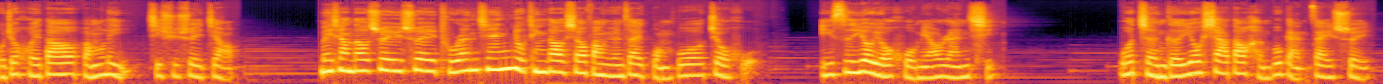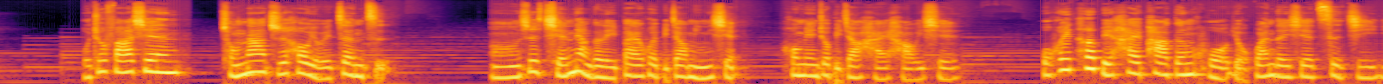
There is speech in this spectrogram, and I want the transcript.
我就回到房里继续睡觉。没想到睡一睡，突然间又听到消防员在广播救火，疑似又有火苗燃起。我整个又吓到，很不敢再睡。我就发现，从那之后有一阵子，嗯，是前两个礼拜会比较明显，后面就比较还好一些。我会特别害怕跟火有关的一些刺激。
